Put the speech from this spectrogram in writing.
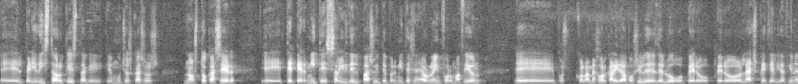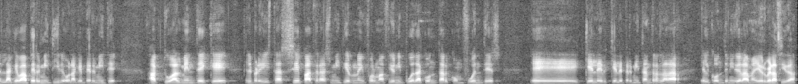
eh, el periodista orquesta, que, que en muchos casos nos toca ser, eh, te permite salir del paso y te permite generar una información eh, pues con la mejor calidad posible, desde luego, pero, pero la especialización es la que va a permitir o la que permite actualmente que el periodista sepa transmitir una información y pueda contar con fuentes eh, que, le, que, le, permitan trasladar el contenido de la mayor veracidad.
